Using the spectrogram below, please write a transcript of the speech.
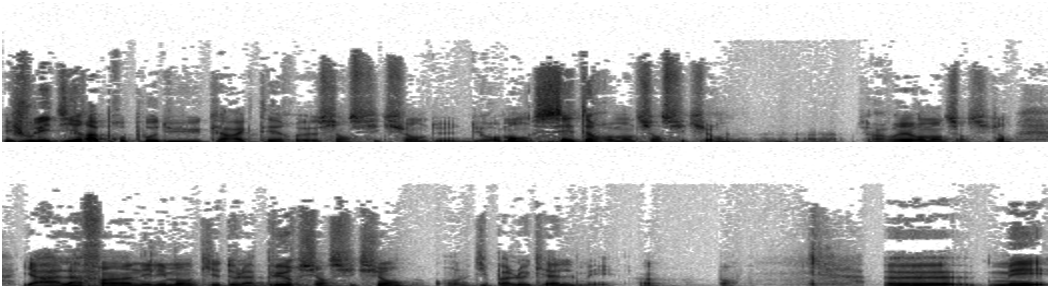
Et je voulais dire à propos du caractère euh, science-fiction du, roman, c'est un roman de science-fiction, c'est un vrai roman de science-fiction. Il y a à la fin un élément qui est de la pure science-fiction, on ne dit pas lequel, mais hein. Euh, mais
